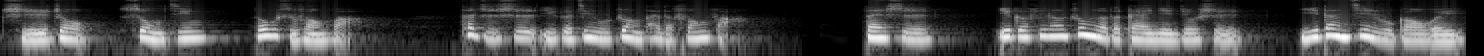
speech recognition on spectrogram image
持咒、诵经都是方法，它只是一个进入状态的方法。但是，一个非常重要的概念就是，一旦进入高维，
